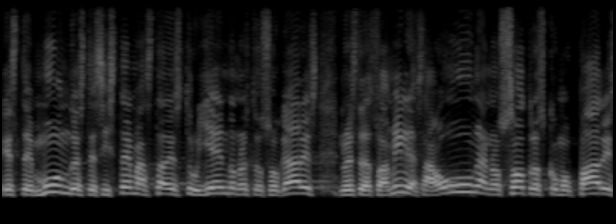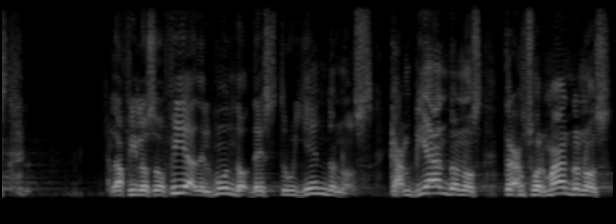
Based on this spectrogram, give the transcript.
Este mundo, este sistema está destruyendo nuestros hogares, nuestras familias, aún a nosotros como padres. La filosofía del mundo destruyéndonos, cambiándonos, transformándonos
